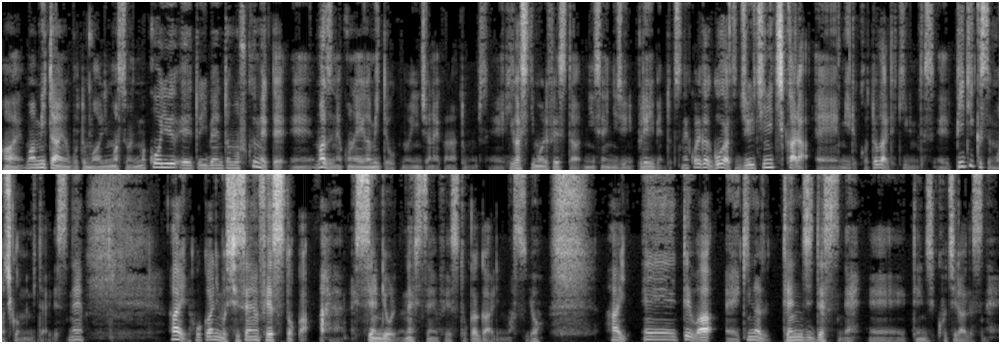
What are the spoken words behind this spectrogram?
はい。まあ、みたいなこともありますので、まあ、こういう、えっ、ー、と、イベントも含めて、えー、まずね、この映画見ておくのいいんじゃないかなと思います。えー、東ティモールフェスタ2022プレイイベントですね。これが5月11日から、えー、見ることができるんです。えー、PTX で持ち込むみたいですね。はい。他にも四川フェスとか、四川料理のね、四川フェスとかがありますよ。はい。えー、では、えー、気になる展示ですね。えー、展示こちらですね。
